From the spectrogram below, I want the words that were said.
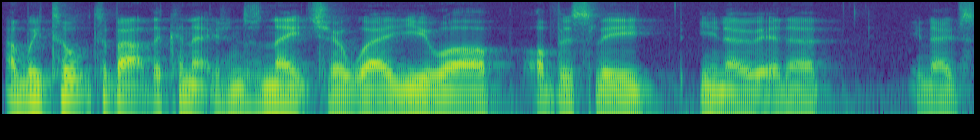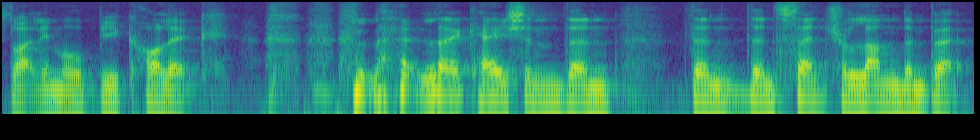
And we talked about the connection to nature, where you are obviously you know in a you know slightly more bucolic location than than than central London, but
